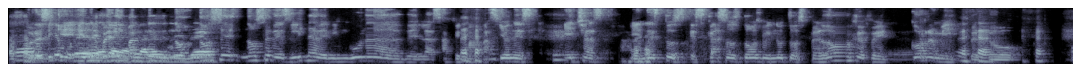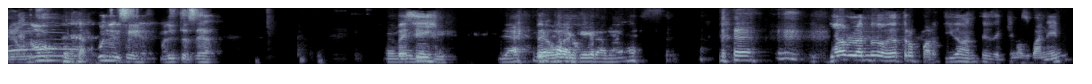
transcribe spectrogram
Ahora sí que no, se, no se deslina de ninguna de las afirmaciones hechas en estos escasos dos minutos. Perdón, jefe, córreme, pero, pero no, únense, maldita sea. Pues sí. Ya, pero para qué grabamos. Ya hablando de otro partido antes de que nos banen,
